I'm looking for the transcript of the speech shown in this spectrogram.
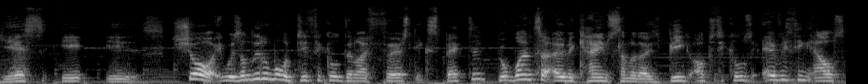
Yes, it is. Sure, it was a little more difficult than I first expected, but once I overcame some of those big obstacles, everything else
